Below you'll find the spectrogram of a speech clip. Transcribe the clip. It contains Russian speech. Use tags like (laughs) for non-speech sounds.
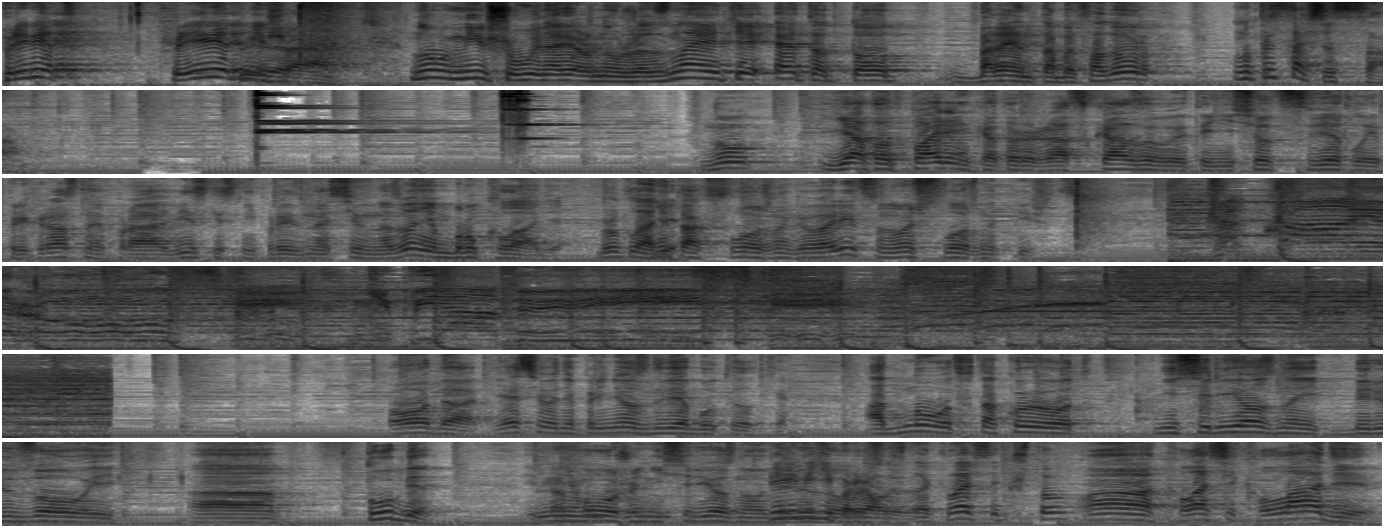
Привет! Привет, Миша! Ну, Мишу вы, наверное, уже знаете. Это тот бренд-амбассадор. Ну, представься сам. Ну, я тот парень, который рассказывает и несет светлое и прекрасное про виски с непроизносимым названием Бруклади. Бруклади. Не так сложно говорится, но очень сложно пишется. Какой русский не пьет О да, я сегодня принес две бутылки. Одну вот в такой вот несерьезной бирюзовой а, тубе и такого же несерьезного Переведи, бирюзового пожалуйста, цвета. классик что? А, классик лади.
